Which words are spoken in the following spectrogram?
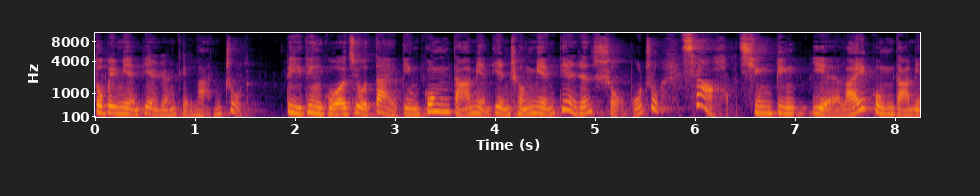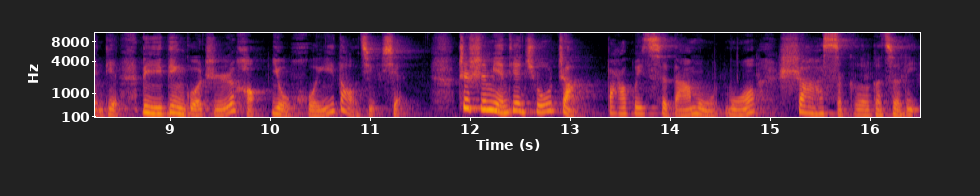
都被缅甸人给拦住了。李定国就带兵攻打缅甸城，缅甸人守不住，恰好清兵也来攻打缅甸，李定国只好又回到景县。这时，缅甸酋长巴圭次达姆摩杀死哥哥自立。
